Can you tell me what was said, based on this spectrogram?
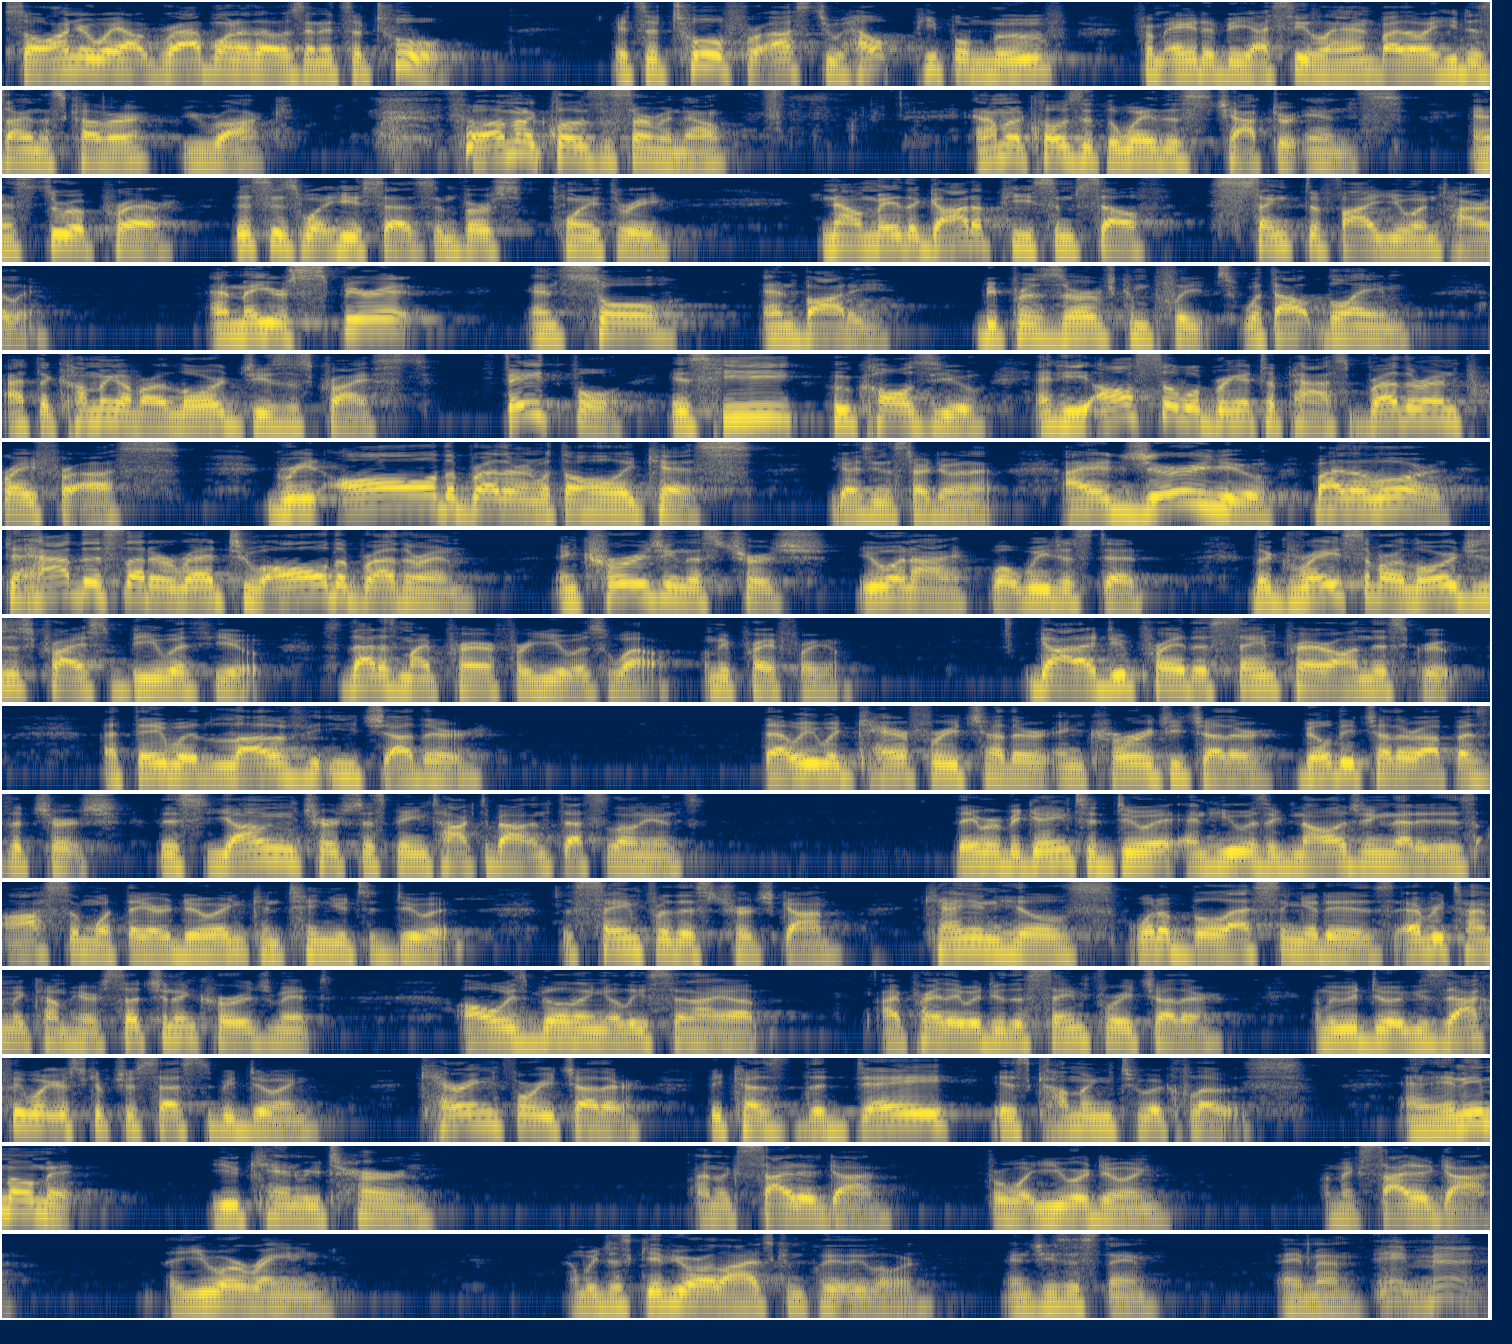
So on your way out, grab one of those, and it's a tool. It's a tool for us to help people move from A to B. I see Land, by the way, he designed this cover. You rock. so I'm going to close the sermon now. And I'm going to close it the way this chapter ends, and it's through a prayer. This is what he says in verse 23. Now may the God of peace himself sanctify you entirely, and may your spirit and soul and body be preserved complete without blame at the coming of our Lord Jesus Christ. Faithful is he who calls you, and he also will bring it to pass. Brethren, pray for us. Greet all the brethren with a holy kiss. You guys need to start doing that. I adjure you by the Lord to have this letter read to all the brethren, encouraging this church, you and I, what we just did. The grace of our Lord Jesus Christ be with you. So that is my prayer for you as well. Let me pray for you. God, I do pray this same prayer on this group, that they would love each other, that we would care for each other, encourage each other, build each other up as the church, this young church that's being talked about in Thessalonians. They were beginning to do it, and he was acknowledging that it is awesome what they are doing. Continue to do it. The same for this church, God. Canyon Hills, what a blessing it is every time we come here. Such an encouragement, always building Elisa and I up. I pray they would do the same for each other, and we would do exactly what your scripture says to be doing, caring for each other, because the day is coming to a close. And any moment, you can return. I'm excited, God for what you are doing. I'm excited, God, that you are reigning. And we just give you our lives completely, Lord. In Jesus' name, amen. Amen.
